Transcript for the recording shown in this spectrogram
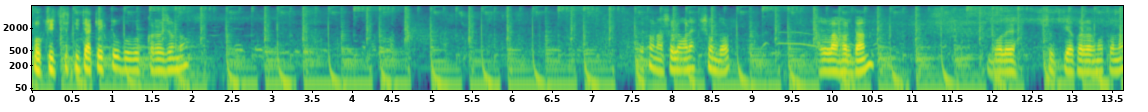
প্রকৃতিটাকে একটু উপভোগ করার জন্য। এখন আসলে অনেক সুন্দর। আল্লাহর দান। বলে শুক্রিয়া করার মতো না।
